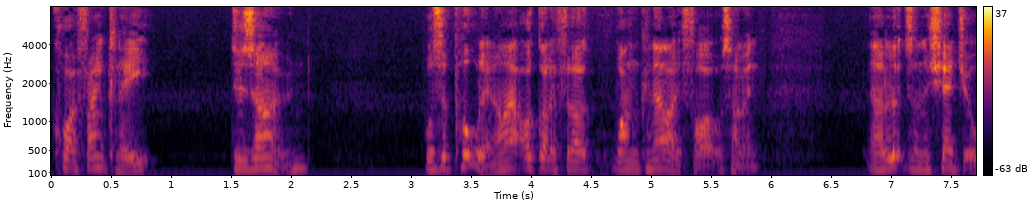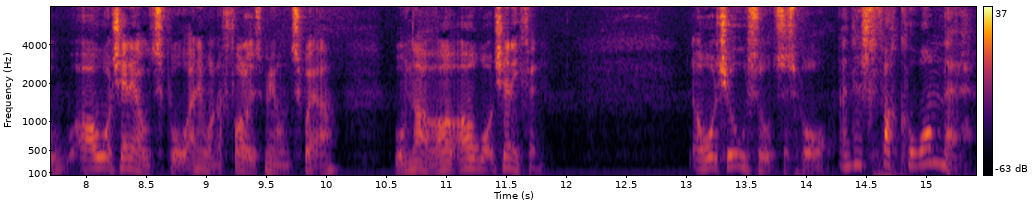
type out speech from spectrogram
quite frankly, DAZN was appalling. I, I got it for like one Canelo fight or something. And I looked on the schedule. I'll watch any old sport. Anyone that follows me on Twitter will know I'll, I'll watch anything. I'll watch all sorts of sport. And there's fuck all on there.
